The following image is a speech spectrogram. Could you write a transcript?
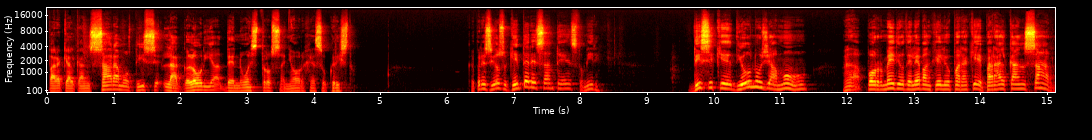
Para que alcanzáramos, dice, la gloria de nuestro Señor Jesucristo. Qué precioso, qué interesante esto, mire. Dice que Dios nos llamó por medio del Evangelio. ¿Para qué? Para alcanzar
